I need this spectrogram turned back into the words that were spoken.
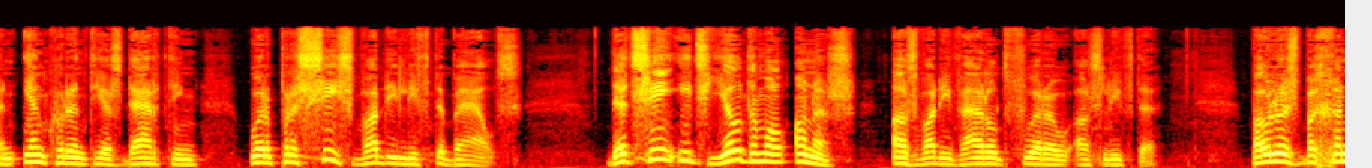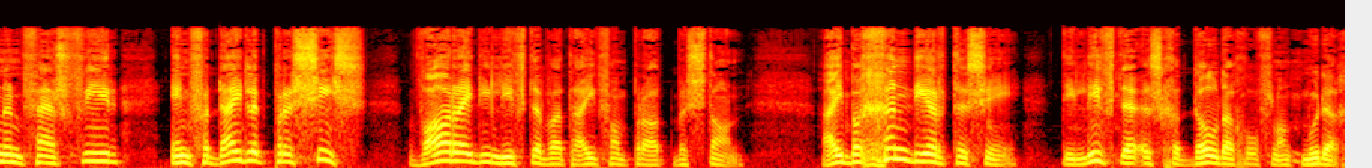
in 1 Korintiërs 13 oor presies wat die liefde behels. Dit sê iets heeltemal anders as wat die wêreld voorhou as liefde. Paulus begin in vers 4 en verduidelik presies waaruit die liefde wat hy van praat bestaan. Hy begin deur te sê die liefde is geduldig of lankmoedig.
